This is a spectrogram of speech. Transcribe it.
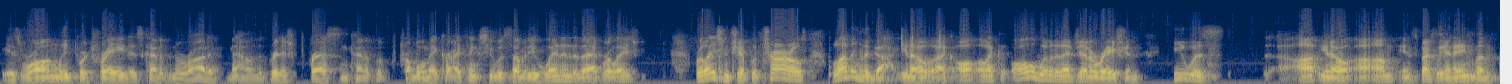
is wrongly portrayed as kind of neurotic now in the British press and kind of a troublemaker. I think she was somebody who went into that relation relationship with Charles, loving the guy. You know, like all like all the women of that generation, he was, uh, you know, uh, um, especially in England.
